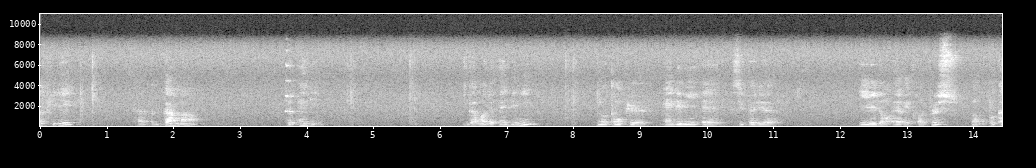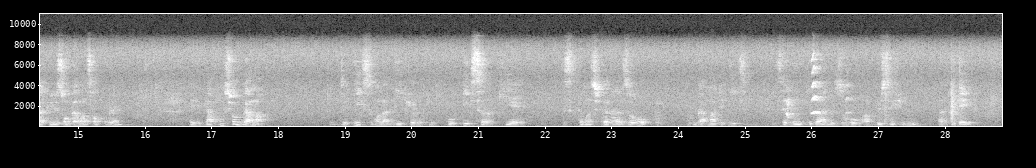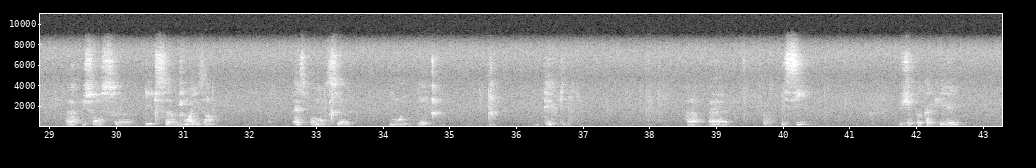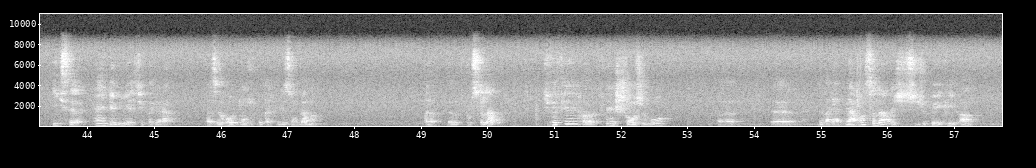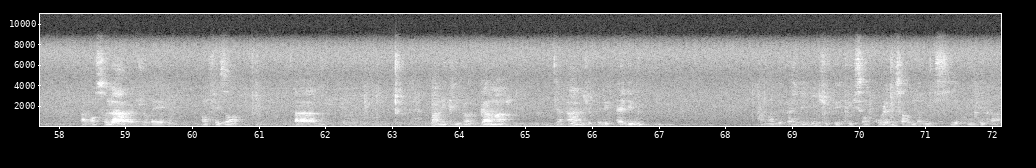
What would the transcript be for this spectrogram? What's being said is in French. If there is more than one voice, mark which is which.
Speaker 1: calculer euh, gamma de 1 demi. Gamma de 1 demi, notons que 1 demi est supérieur, il est dans R étoile plus, donc on peut calculer son gamma sans problème. Et la fonction gamma de x, on l'a dit que pour x qui est strictement supérieur à 0, gamma de x, c'est l'intégrale de 0 à plus infini, t à la puissance euh, x moins 1 exponentielle moins t dt. Alors, euh, ici, je peux calculer x 1 demi est supérieur à, 0, donc je peux calculer son gamma. Alors, euh, pour cela, je vais faire un changement de variable. Mais avant cela, je, peux écrire hein, avant cela, j'aurais, en faisant, euh, en écrivant gamma de 1, je peux dire 1 demi. Gamma de 1 demi, je peux écrire sans problème, ça va me donner ici intégrale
